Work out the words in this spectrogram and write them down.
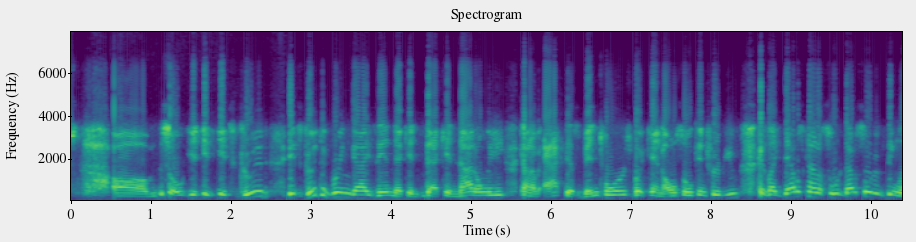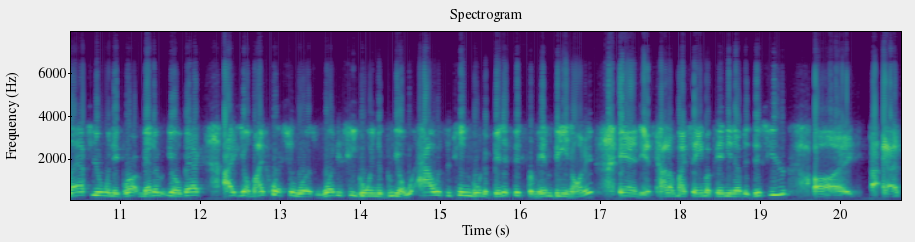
Um, so it, it, it's good. It's good to bring guys in that can that can not only kind of act as mentors, but can also contribute. Because like that was kind of sort of, that was sort of the thing last year when they brought Metta you know back. I you know my question was, what is he going to you know how is the team going to benefit benefit from him being on it, and it's kind of my same opinion of it this year. Uh,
